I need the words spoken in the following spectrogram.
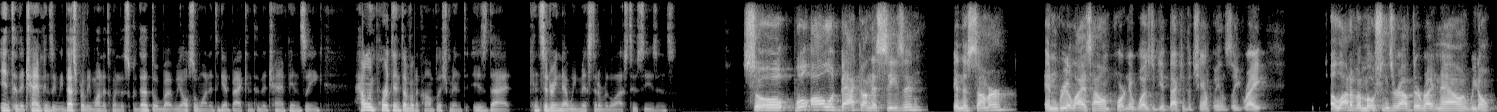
into the Champions League. We desperately wanted to win the Scudetto, but we also wanted to get back into the Champions League. How important of an accomplishment is that considering that we missed it over the last two seasons? So, we'll all look back on this season in the summer and realize how important it was to get back to the Champions League, right? A lot of emotions are out there right now, and we don't,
